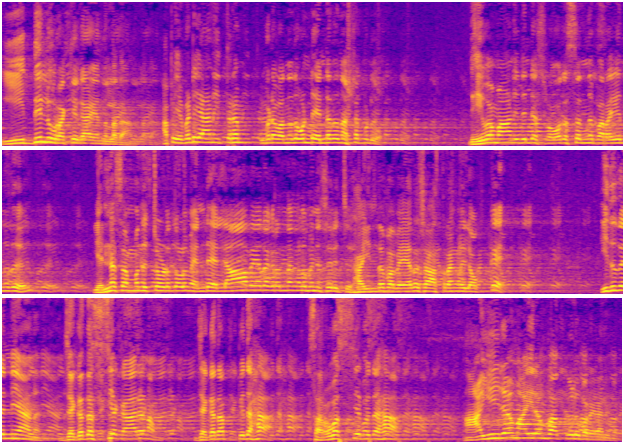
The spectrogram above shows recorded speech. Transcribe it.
ഇതിൽ ഉറയ്ക്കുക എന്നുള്ളതാണ്. അപ്പൊ എവിടെയാണ് ഇത്തരം ഇവിടെ വന്നതുകൊണ്ട് എന്റെത് നഷ്ടപ്പെടുമോ ദൈവമാണ് ഇതിന്റെ സ്രോതസ് എന്ന് പറയുന്നത് എന്നെ സംബന്ധിച്ചിടത്തോളം എന്റെ എല്ലാ വേദഗ്രന്ഥങ്ങളും അനുസരിച്ച് ഹൈന്ദവ വേദശാസ്ത്രങ്ങളിലൊക്കെ ഇത് തന്നെയാണ്. ജഗതസ്യ കാരണം. ജഗതപിത സർവസ്യ പിത ആയിരം ആയിരം വാക്കുകൾ പറയാനുണ്ട്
